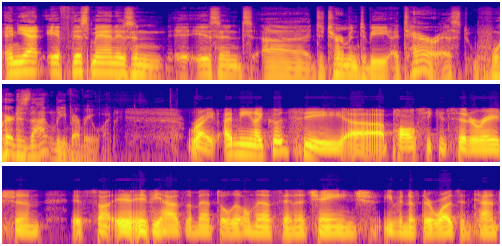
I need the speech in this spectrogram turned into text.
And yet, if this man isn't isn't uh, determined to be a terrorist, where does that leave everyone? Right. I mean, I could see uh, a policy consideration if so, if he has a mental illness and a change, even if there was intent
